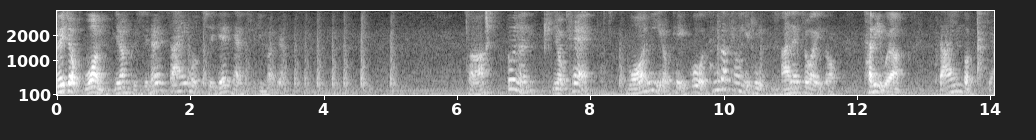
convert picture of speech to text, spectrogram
외적 원이란 글씨는 사인 법칙의 대한 줄임말이야. 자, 또는 이렇게 원이 이렇게 있고 삼각형이 이렇게 안에 들어가 있어. 답이 뭐야? 사인 법칙이야.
